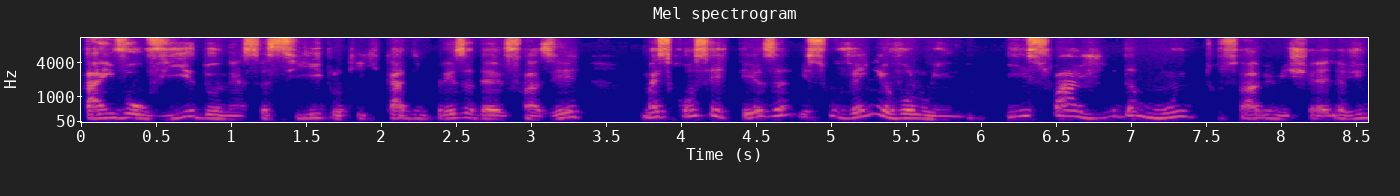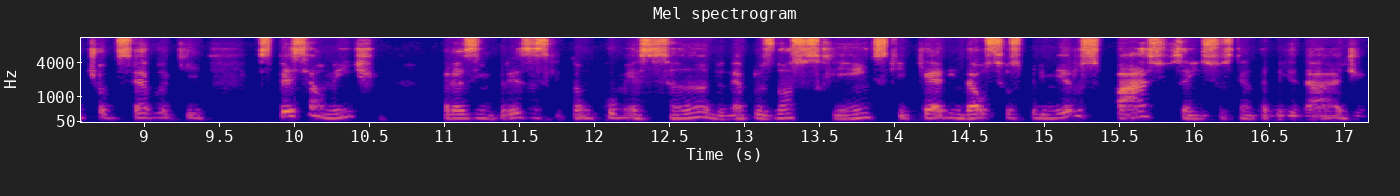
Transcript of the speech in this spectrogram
tá envolvido nessa sigla, o que, que cada empresa deve fazer, mas com certeza isso vem evoluindo. E isso ajuda muito, sabe, Michele? A gente observa que, especialmente para as empresas que estão começando, né, para os nossos clientes que querem dar os seus primeiros passos em sustentabilidade,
